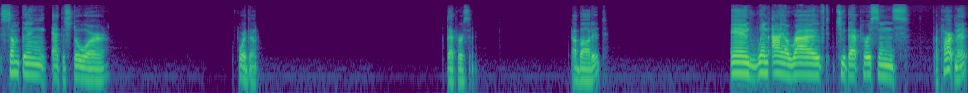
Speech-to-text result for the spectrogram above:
something at the store for them. That person. I bought it. And when I arrived to that person's apartment,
